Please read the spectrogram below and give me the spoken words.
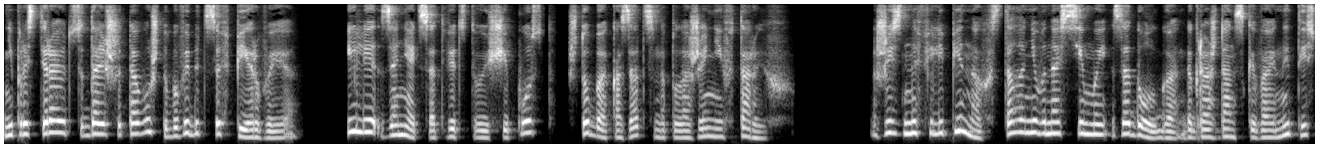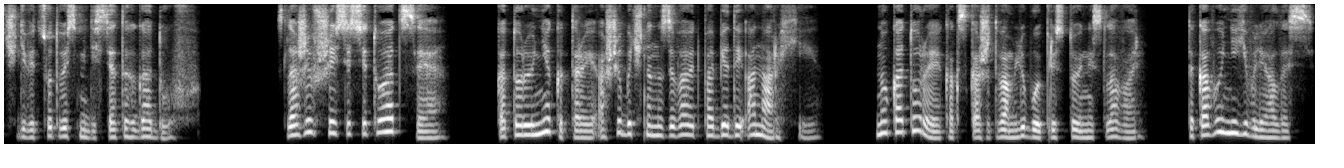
не простираются дальше того, чтобы выбиться в первые или занять соответствующий пост, чтобы оказаться на положении вторых? Жизнь на Филиппинах стала невыносимой задолго до гражданской войны 1980-х годов. Сложившаяся ситуация, которую некоторые ошибочно называют победой анархии, но которая, как скажет вам любой пристойный словарь, таковой не являлась,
